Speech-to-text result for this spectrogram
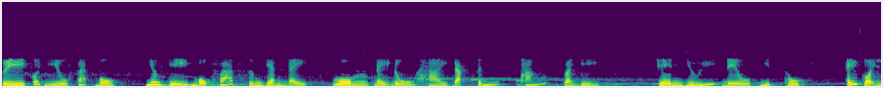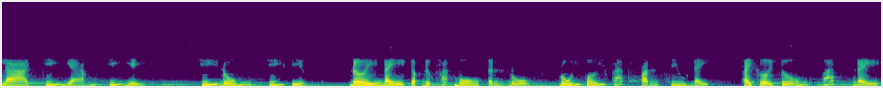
tuy có nhiều pháp môn, nhưng chỉ một pháp xưng danh này gồm đầy đủ hai đặc tính thắng và dị. Trên dưới đều nhiếp thu, ấy gọi là chí giảng, chí dị, chí đốn, chí viên. Đời này gặp được pháp môn tịnh độ, đối với pháp hoành siêu này phải khởi tưởng pháp này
